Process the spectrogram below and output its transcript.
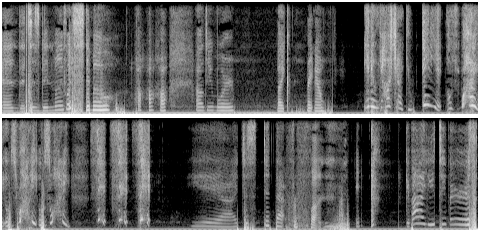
And this has been my voice demo. Ha ha ha. I'll do more, like, right now. Inuyasha, you idiot! I was right! I was right! I was right! Sit, sit, sit! Yeah, I just did that for fun. Goodbye, YouTubers!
